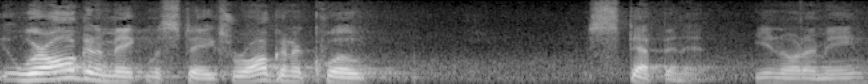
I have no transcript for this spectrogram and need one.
We're all going to make mistakes. We're all going to quote, step in it. You know what I mean?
